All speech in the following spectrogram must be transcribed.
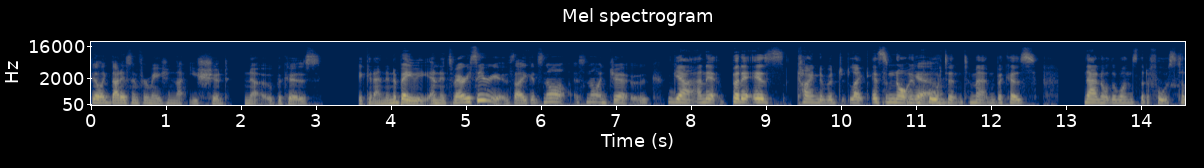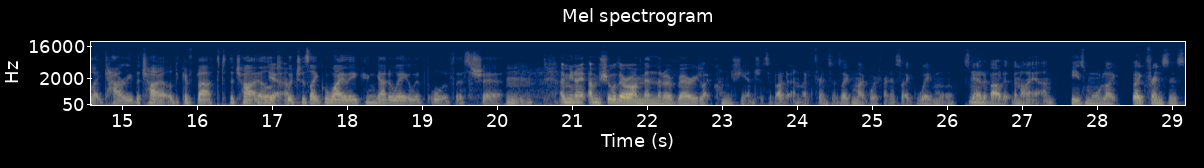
feel like that is information that you should know because it could end in a baby and it's very serious like it's not it's not a joke Yeah, and it, but it is kind of a like it's not Yeah. important to men because they're not the ones that are forced to like carry the child, give birth to the child, Yeah. which is like why they can get away with all of this shit. mm. i mean I, i'm sure there are men that are very like conscientious about it and like for instance like my boyfriend is like way more scared Mm. about it than i am he's more like like for instance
